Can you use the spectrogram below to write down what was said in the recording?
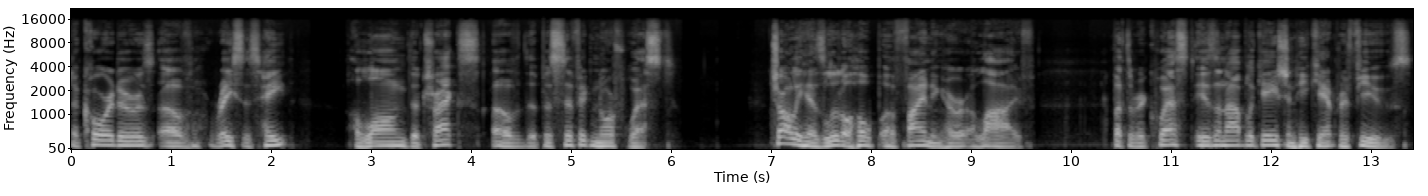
the corridors of racist hate along the tracks of the Pacific Northwest. Charlie has little hope of finding her alive, but the request is an obligation he can't refuse.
